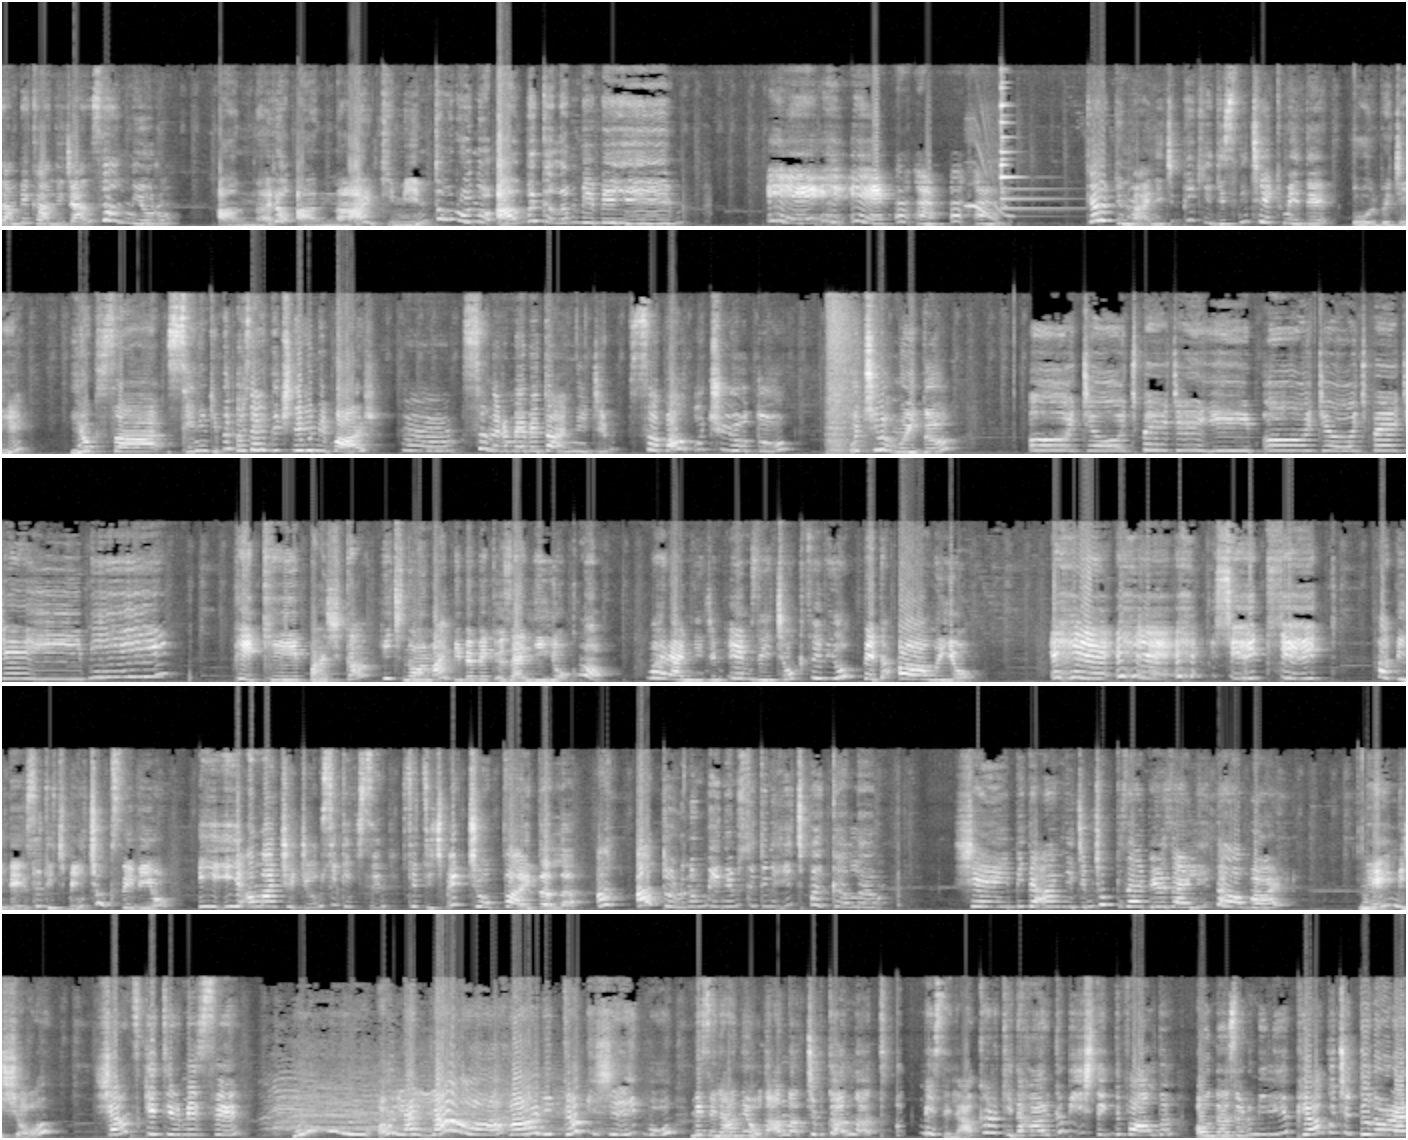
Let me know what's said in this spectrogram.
bebeklerden pek anlayacağını sanmıyorum. Anlar o anlar. Kimin torunu? Al bakalım bebeğim. Gördün mü anneciğim pek ilgisini çekmedi. Uğur böceği. Yoksa senin gibi özel güçleri mi var? Hmm, sanırım evet anneciğim. Sabah uçuyordu. Uçuyor muydu? Uç uç Peki başka? Hiç normal bir bebek özelliği yok mu? Var anneciğim emziği çok seviyor ve de ağlıyor. Ehe ehe ehe süt süt. Ha bir de süt içmeyi çok seviyor. İyi iyi aman çocuğum süt içsin. Süt içmek çok faydalı. Al, al torunum benim sütünü iç bakalım. Şey bir de anneciğim çok güzel bir özelliği daha var. Neymiş o? Şans getirmesi. Oo, oh la la! Harika bir şey bu. Mesela ne oldu? Anlat çabuk anlat. Mesela kara kedi harika bir iş teklifi aldı. Ondan sonra milli piyango çıktığını öğrendik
